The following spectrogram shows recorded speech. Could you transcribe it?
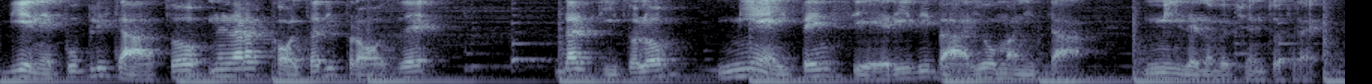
viene pubblicato nella raccolta di prose dal titolo Miei pensieri di varia umanità 1903.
